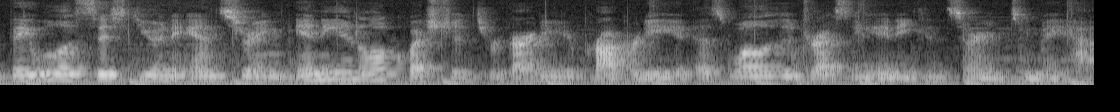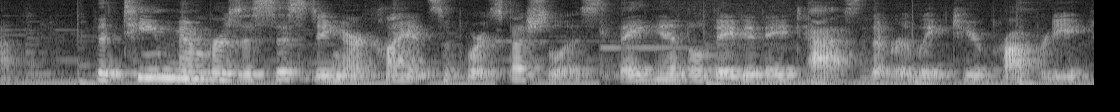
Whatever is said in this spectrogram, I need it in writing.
They will assist you in answering any and all questions regarding your property, as well as addressing any concerns you may have. The team members assisting are client support specialists. They handle day-to-day -day tasks that relate to your property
